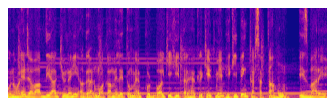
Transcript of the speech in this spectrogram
उन्होंने जवाब दिया, क्यों नहीं, अगर मौका मिले तो मैं फुटबॉल की ही तरह क्रिकेट में भी कीपिंग कर सकता हूँ। इस बारे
